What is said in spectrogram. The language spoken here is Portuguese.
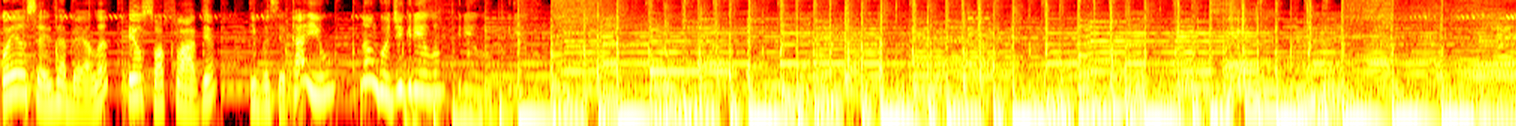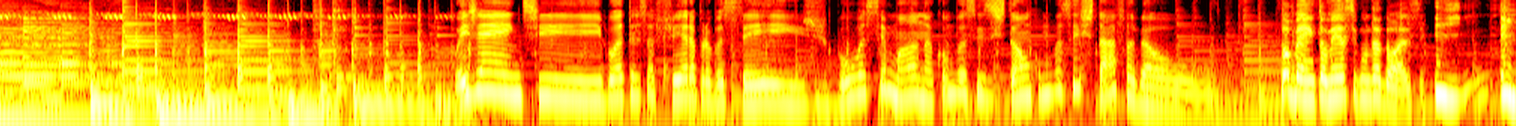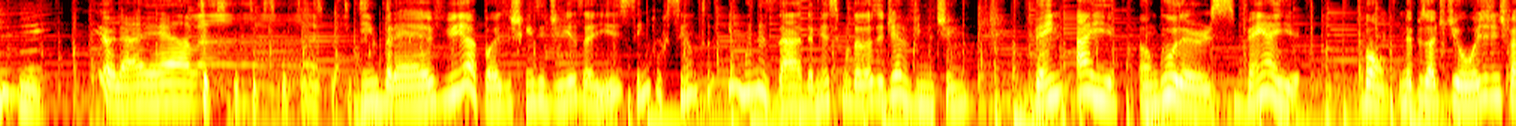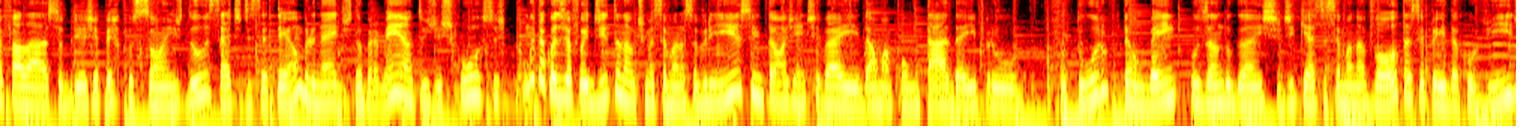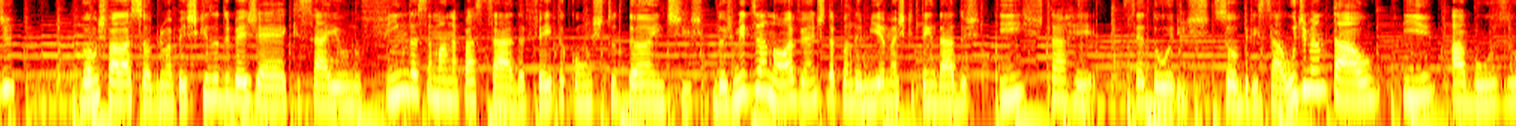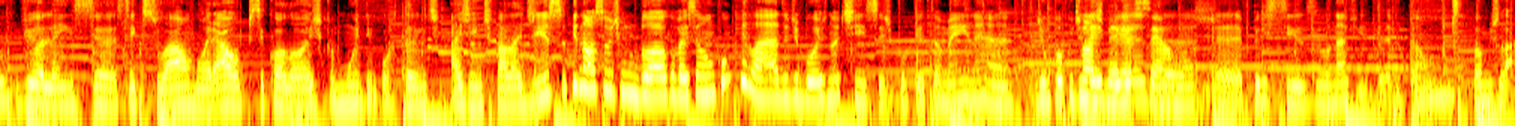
Oi, eu sou a Isabela. Eu sou a Flávia. E você caiu no Angu de Grilo. Grilo. Oi, gente! Boa terça-feira para vocês. Boa semana. Como vocês estão? Como você está, Flavel? Tô bem, tomei a segunda dose. E olha ela. em breve, após os 15 dias aí, 100% imunizada. Minha segunda dose é dia 20, hein? Vem aí, Angulers, vem aí. Bom, no episódio de hoje a gente vai falar sobre as repercussões do 7 de setembro, né? Desdobramentos, discursos. Muita coisa já foi dita na última semana sobre isso, então a gente vai dar uma pontada aí pro futuro, também usando o gancho de que essa semana volta a CPI da Covid. Vamos falar sobre uma pesquisa do IBGE que saiu no fim da semana passada, feita com estudantes, 2019, antes da pandemia, mas que tem dados estarrecedores sobre saúde mental e abuso, violência sexual, moral, psicológica, muito importante a gente falar disso. E nosso último bloco vai ser um compilado de boas notícias, porque também, né, de um pouco de Nós leveza merecemos. é preciso na vida. Então, vamos lá.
